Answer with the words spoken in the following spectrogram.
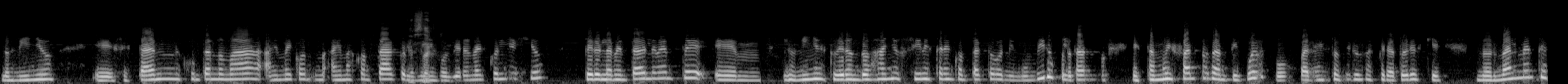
los niños eh, se están juntando más, hay más, hay más contacto, los niños volvieron al colegio pero lamentablemente em, los niños estuvieron dos años sin estar en contacto con ningún virus, por lo tanto están muy faltos de anticuerpos para estos virus respiratorios que normalmente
